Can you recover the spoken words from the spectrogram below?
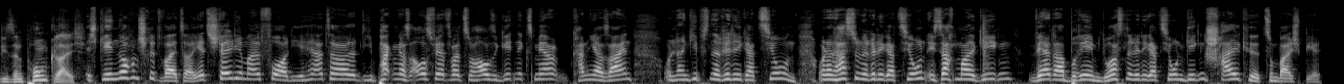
Die sind punktgleich. Ich gehe noch einen Schritt weiter. Jetzt stell dir mal vor, die Hertha, die packen das auswärts, weil zu Hause geht nichts mehr, kann ja sein. Und dann gibt's eine Relegation. Und dann hast du eine Relegation, ich sag mal, gegen Werder Bremen. Du hast eine Relegation gegen Schalke zum Beispiel.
